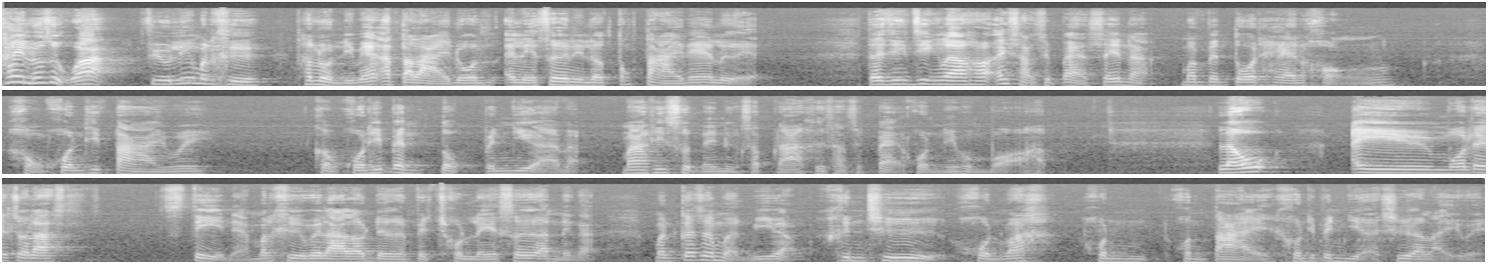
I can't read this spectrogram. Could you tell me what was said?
ให้รู้สึกว่า feeling มันคือถนนนี้แม่งอันตรายโดนไอ้เลเซอร์นี้เราต้องตายแน่เลยอะแต่จริง ๆ แล้วเขาไอ้38เส้นอะมันเป็นตัวแทนของของคนที่ตายเว้ยของคนที่เป็นตกเป็นเหยื่อแบบ มากที่สุดในหนึ่งสัปดาห์คือ38คนที่ผมบอกครับ แล้วไอ้ most dangerous street เนี่ยมันคือเวลาเราเดินไปชนเลเซอร์อันหนึ่งอะมันก็จะเหมือนมีแบบขึ้นชื่อคนว่าคนคนตายคนที่เป็นเหยื่อชื่ออะไรเว้ย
